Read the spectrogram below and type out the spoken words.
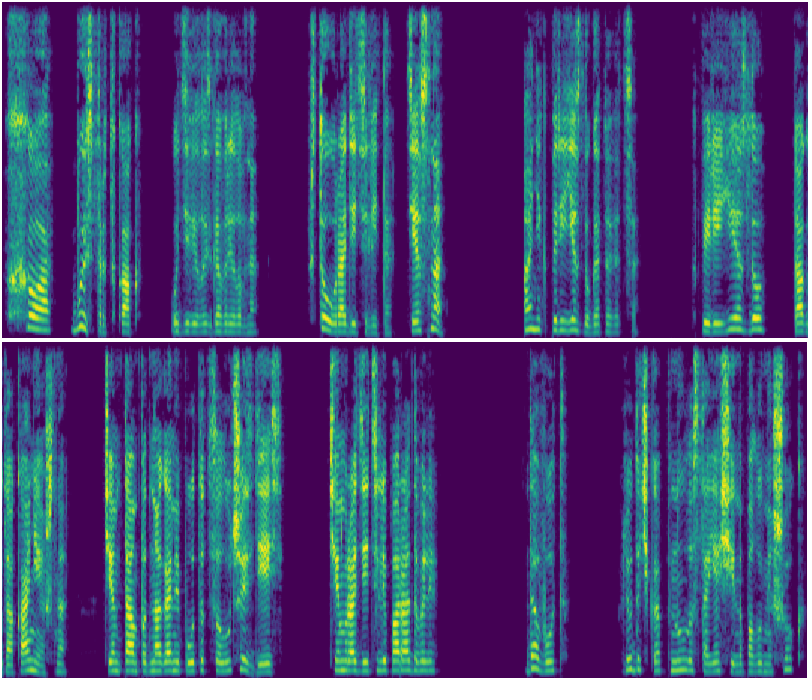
«Ха, быстро-то как!» — удивилась Гавриловна. «Что у родителей-то, тесно?» Аня к переезду готовится. «К переезду? Тогда, конечно. Чем там под ногами путаться, лучше здесь. Чем родители порадовали? Да вот. Людочка пнула стоящий на полу мешок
